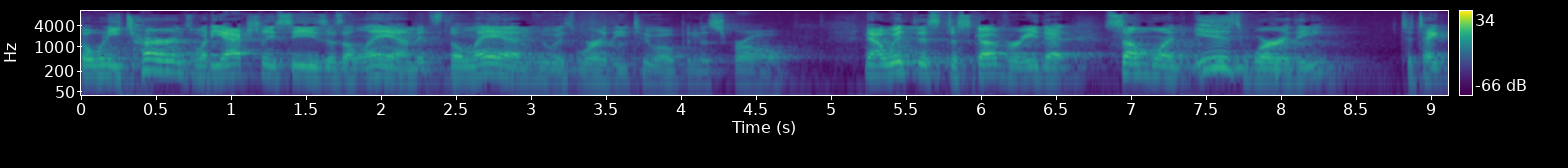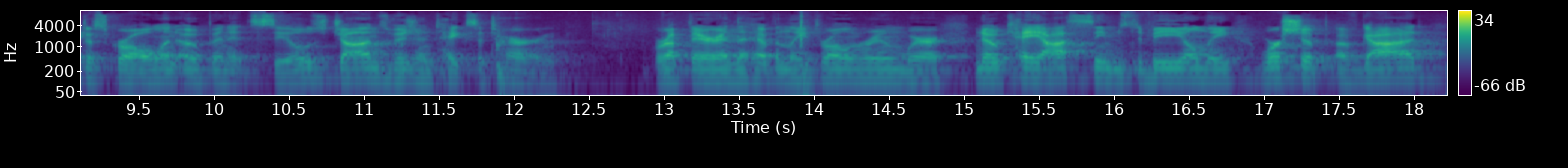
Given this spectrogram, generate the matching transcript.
But when he turns, what he actually sees is a lamb. It's the lamb who is worthy to open the scroll. Now, with this discovery that someone is worthy to take the scroll and open its seals, John's vision takes a turn. We're up there in the heavenly throne room where no chaos seems to be, only worship of God.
